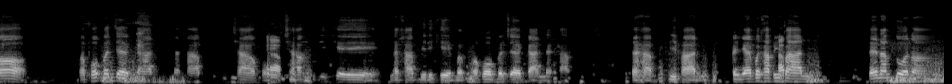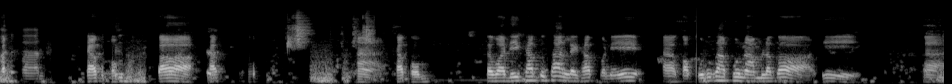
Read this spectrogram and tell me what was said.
ก็ มาพบมาเจอกันนะครับ ชาวของชาว BDK นะครับ BDK มามาพบมาเจอกันนะครับนะครับพี่พันธ์เป็นไงบ้างครับพี่พันธ์แนะนำตัวหน่อยพี่พันธ์ครับผมก็ครับผมอ่าครับผม สวัสดีครับทุกท่านเลยครับ วันนี้อ่าขอบคุณทุกท่านผู้นำแล้วก็ที่อ่า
